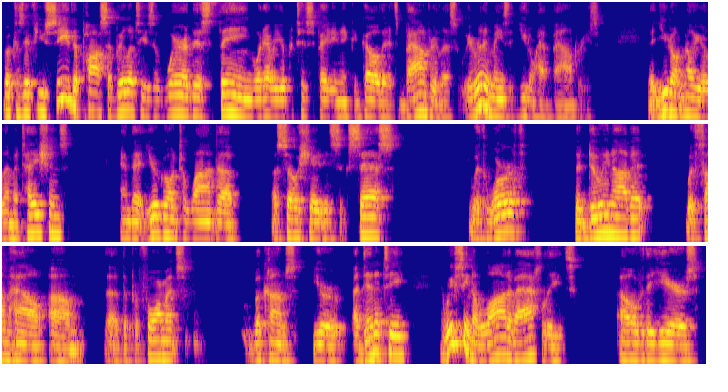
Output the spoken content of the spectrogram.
Because if you see the possibilities of where this thing, whatever you're participating in, could go, that it's boundaryless, it really means that you don't have boundaries that you don't know your limitations and that you're going to wind up associating success with worth, the doing of it, with somehow um, the, the performance becomes your identity. And we've seen a lot of athletes uh, over the years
